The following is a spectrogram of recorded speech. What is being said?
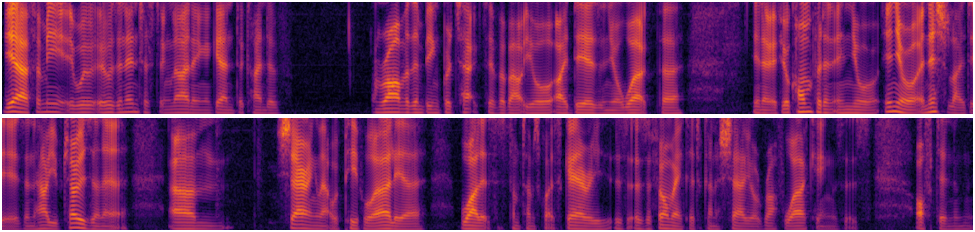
yeah for me it, w- it was an interesting learning again to kind of rather than being protective about your ideas and your work the you know if you're confident in your in your initial ideas and how you've chosen it um, sharing that with people earlier while it's sometimes quite scary as, as a filmmaker to kind of share your rough workings is often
